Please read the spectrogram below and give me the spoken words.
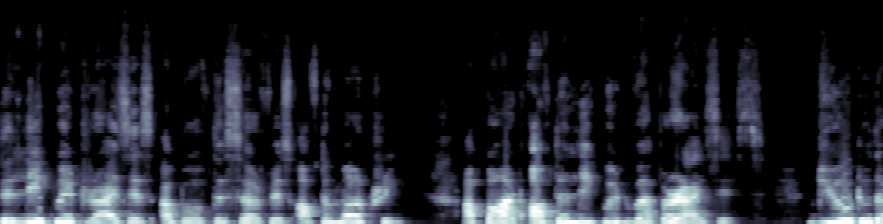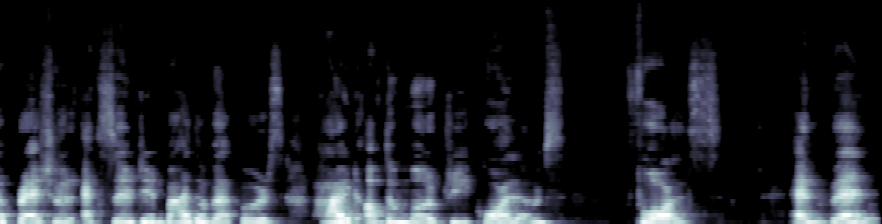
The liquid rises above the surface of the mercury a part of the liquid vaporizes. Due to the pressure exerted by the vapors, height of the mercury columns falls and when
